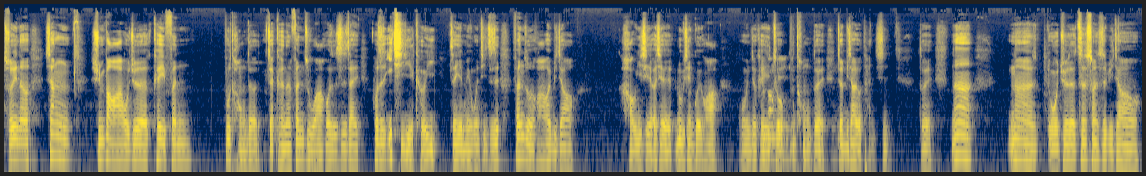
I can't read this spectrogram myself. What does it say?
所以呢，像寻宝啊，我觉得可以分不同的，这可能分组啊，或者是在或者是一起也可以，这也没问题。只是分组的话会比较好一些，而且路线规划我们就可以做不同，对，就比较有弹性。对，那那我觉得这算是比较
